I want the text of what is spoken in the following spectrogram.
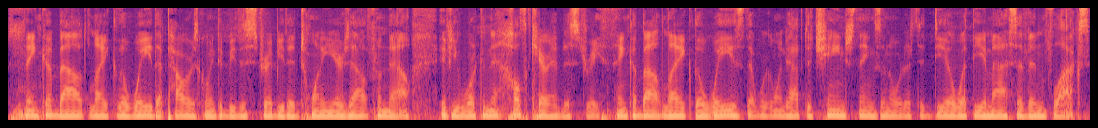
think about like the way that power is going to be distributed 20 years out from now. If you work in the healthcare industry, think about like the ways that we're going to have to change things in order to deal with the massive influx.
